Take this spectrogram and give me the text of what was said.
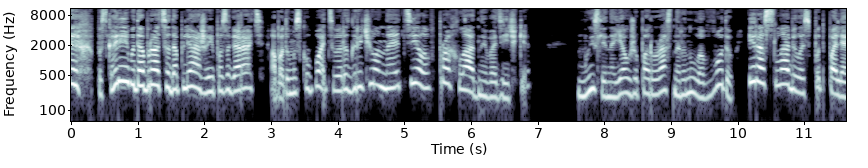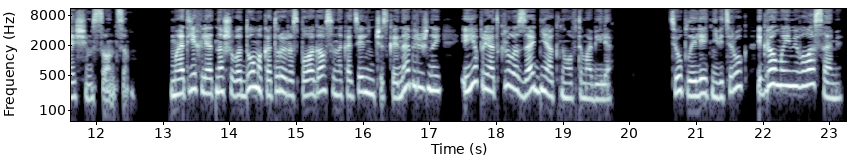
Эх, поскорее бы добраться до пляжа и позагорать, а потом искупать свое разгоряченное тело в прохладной водичке. Мысленно я уже пару раз нырнула в воду и расслабилась под палящим солнцем. Мы отъехали от нашего дома, который располагался на Котельнической набережной, и я приоткрыла заднее окно автомобиля. Теплый летний ветерок играл моими волосами.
